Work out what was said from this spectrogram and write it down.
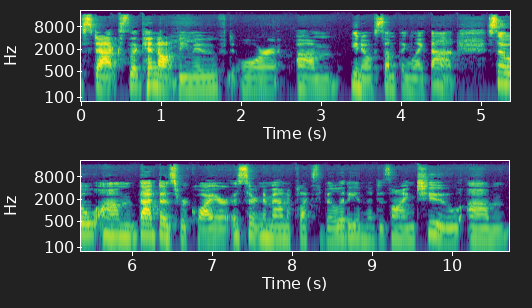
stacks that cannot be moved or, um, you know, something like that. So um, that does require a certain amount of flexibility in the design too. Um,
